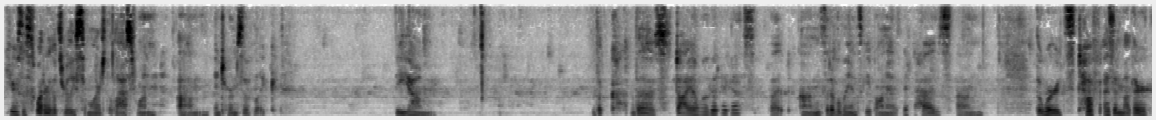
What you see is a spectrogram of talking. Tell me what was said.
here's a sweater that's really similar to the last one um, in terms of like the um, the the style of it, I guess. But um, instead of a landscape on it, it has um, the words "tough as a mother"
